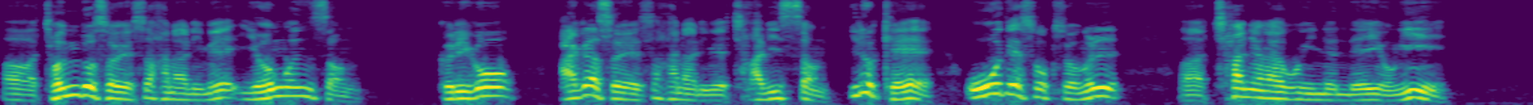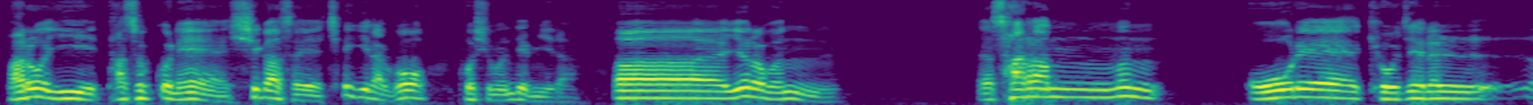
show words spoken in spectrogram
어, 전도서에서 하나님의 영원성, 그리고 아가서에서 하나님의 자비성 이렇게 5대 속성을 어, 찬양하고 있는 내용이 바로 이 다섯 권의 시가서의 책이라고 보시면 됩니다. 어, 여러분 사람은 오래 교제를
